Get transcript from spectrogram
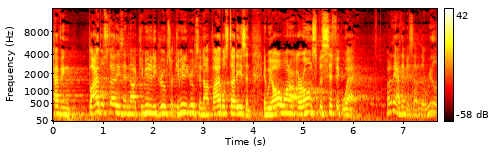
having Bible studies and not community groups, or community groups and not Bible studies, and, and we all want our, our own specific way. One thing I think is that the real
